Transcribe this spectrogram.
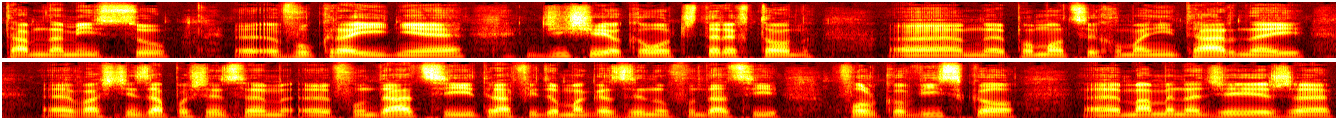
tam na miejscu w Ukrainie. Dzisiaj około 4 ton pomocy humanitarnej właśnie za pośrednictwem fundacji trafi do magazynu Fundacji Folkowisko. Mamy nadzieję, że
